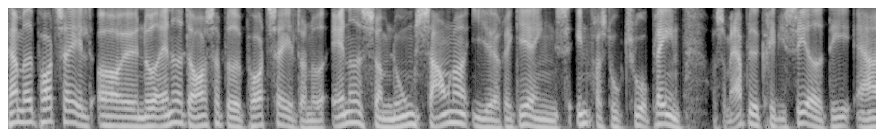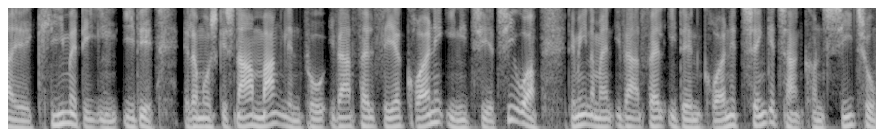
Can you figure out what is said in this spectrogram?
Hermed påtalt, og øh, noget andet, der også er blevet påtalt, og noget andet, som nogen savner i øh, regeringens infrastrukturplan, og som er blevet kritiseret, det er øh, klimadelen i det, eller måske snarere manglen på i hvert fald flere grønne initiativer. Det mener man i hvert fald i den grønne tænketank Concito.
